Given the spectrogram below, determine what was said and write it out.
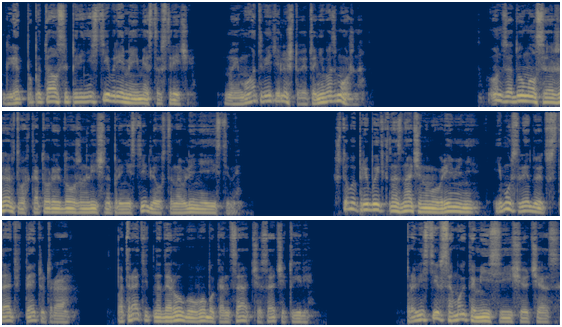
Глеб попытался перенести время и место встречи, но ему ответили, что это невозможно. Он задумался о жертвах, которые должен лично принести для установления истины. Чтобы прибыть к назначенному времени, ему следует встать в пять утра, потратить на дорогу в оба конца часа четыре, провести в самой комиссии еще час.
